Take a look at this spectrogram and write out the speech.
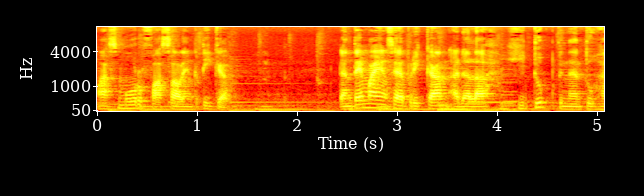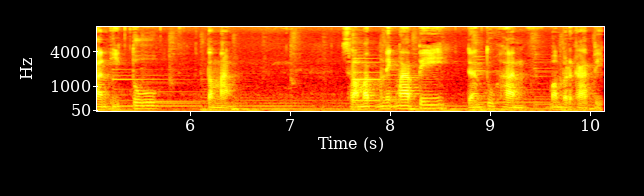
Mazmur pasal yang ketiga. Dan tema yang saya berikan adalah hidup dengan Tuhan itu tenang. Selamat menikmati dan Tuhan memberkati.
